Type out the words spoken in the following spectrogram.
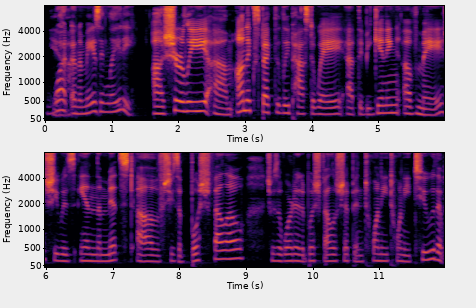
what an amazing lady. Uh, Shirley um, unexpectedly passed away at the beginning of May. She was in the midst of, she's a Bush Fellow. She was awarded a Bush Fellowship in 2022. That,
